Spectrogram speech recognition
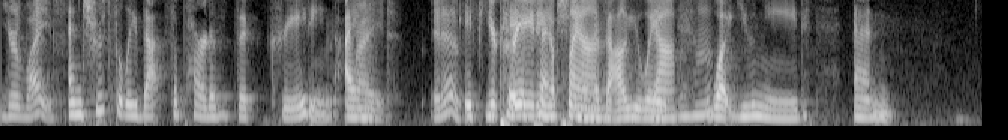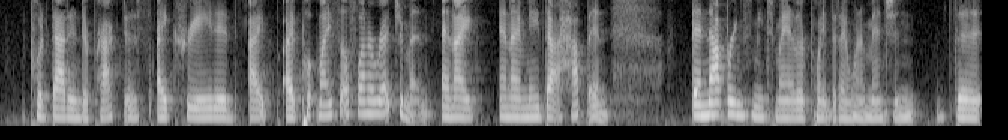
your life. and truthfully, that's a part of the creating. I right. It is. if you You're pay creating a attention and plan. evaluate Yeah. what you need and put that into practice i created i i put myself on a regimen and i and i made that happen and that brings me to my other point that i want to mention the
